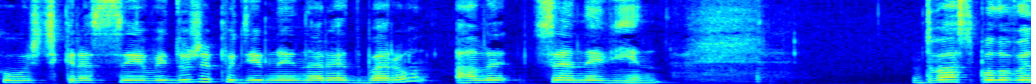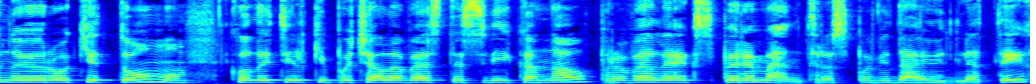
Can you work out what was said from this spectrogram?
кущ красивий, дуже подібний на Ред Барон, але це не він. Два з половиною роки тому, коли тільки почала вести свій канал, провели експеримент. Розповідаю для тих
